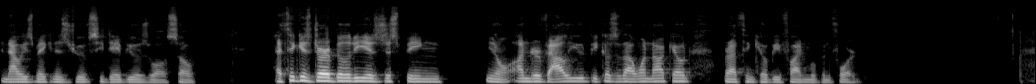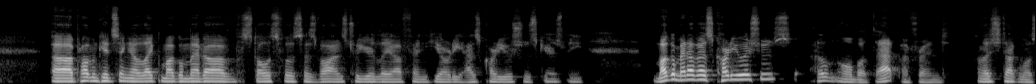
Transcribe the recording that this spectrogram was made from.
And now he's making his UFC debut as well. So I think his durability is just being, you know, undervalued because of that one knockout. But I think he'll be fine moving forward. Uh, problem kid saying I like Magomedov. Stoltzfus says Vaughn's two year layoff and he already has cardio issues. Scares me. Magomedov has cardio issues. I don't know about that, my friend. Unless you're talking about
